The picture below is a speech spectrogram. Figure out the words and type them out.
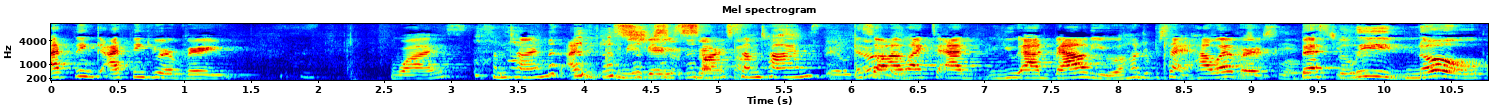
I think I think you're very wise sometimes. I think you can be very smart sometimes, There we and so I like to add. You add value 100. percent However, best watching her. believe know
